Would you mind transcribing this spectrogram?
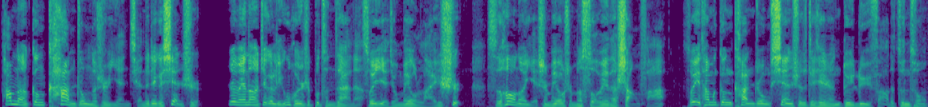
他们呢更看重的是眼前的这个现世，认为呢这个灵魂是不存在的，所以也就没有来世，死后呢也是没有什么所谓的赏罚。所以他们更看重现世的这些人对律法的遵从，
